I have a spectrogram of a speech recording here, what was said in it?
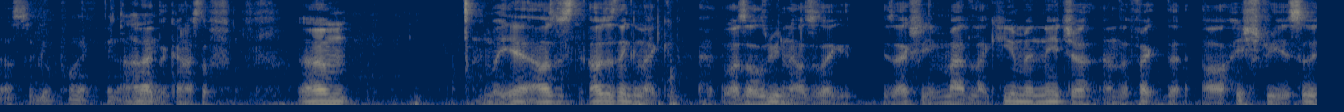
that's a good point. You know I like that kind of stuff. Um, but yeah, I was just I was just thinking like as I was reading, I was like, it's actually mad. Like human nature and the fact that our history is so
